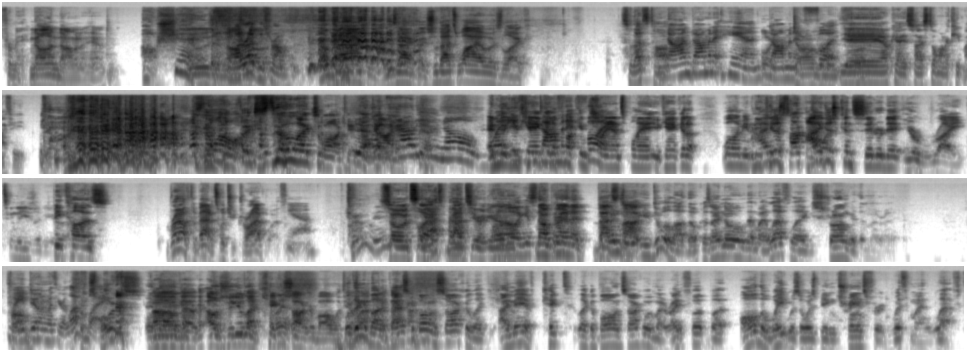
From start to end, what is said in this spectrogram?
For me. Non-dominant hand. Oh shit! You lose your So I read this wrong. Exactly. exactly. So that's why I was like, So that's tough. Non-dominant hand, Or dominant, dominant. foot. yeah, yeah, yeah, okay. So I still want to keep my feet. still Still wanna walk. Still likes walking. Yeah. Like, Got it. how do you know And what no, is you your can't get a dominant fucking foot? transplant. You can't get a. Well, I mean, When you I kick a just, soccer I ball. just considered it. You're right gonna usually be because right off the bat, it's what you drive with. Yeah. True. Yeah. So it's like Gas pedal. that's your, you Although know. I guess it now, depends- granted, that's Depends on not what you do a lot though, because I know that my left leg's stronger than my right What are you doing with your left from leg? sports. And Oh, then- okay, okay. Oh, so you like kick a yeah. soccer ball with Well, your think left, about like it. that kind of Basketball and soccer, like I may have kicked like a ball in soccer with my right foot, but all the weight was always being transferred with my left.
